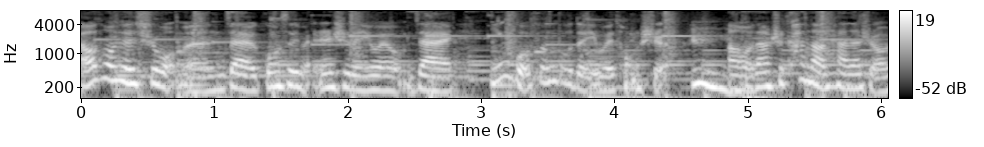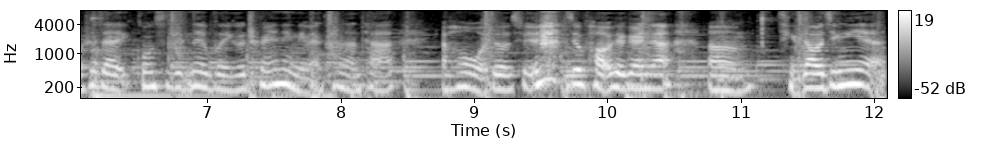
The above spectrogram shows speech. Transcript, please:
L 同学是我们在公司里面认识的一位我们在英国分部的一位同事。嗯啊，我当时看到他的时候是在公司内部的一个 training 里面看到他，然后我就去 就跑去跟人家嗯请教经验，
